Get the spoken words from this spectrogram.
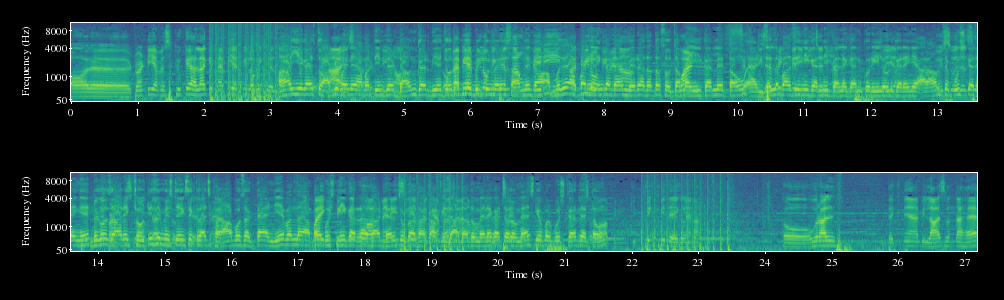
और ट्वेंटी एम एस क्योंकि हालाँकि मैं भी एरबी लॉबी खेलता हाँ ये गाइस तो आपके भाई ने यहाँ पर तीन प्लेट डाउन कर दिए जो था प्लेयर बिल्कुल मेरे सामने था। अब मुझे यहाँ पर हीलिंग का टाइम मेरा था तो सोचा मैं हील कर लेता हूँ एंड जल्दबाजी नहीं करनी पहले गन को रीलोड करेंगे आराम से पुश करेंगे। बिकॉज़ यार एक छोटी सी मिस्टेक से क्लच खराब हो सकता है एंड ये बंदा यहाँ पर पुश नहीं कर रहा था डर चुका था काफ़ी ज़्यादा तो मैंने कहा चलो मैं इसके ऊपर पुश कर देता हूँ। पिंग भी देख लेना। तो ओवरऑल देखते हैं अभी लास्ट बंदा है।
